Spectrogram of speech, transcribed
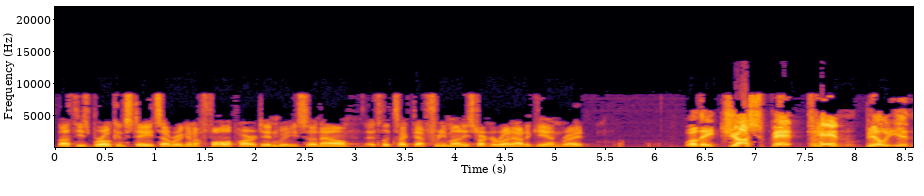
about these broken states that were going to fall apart, didn't we? So now it looks like that free money is starting to run out again, right? Well, they just spent $10 billion.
